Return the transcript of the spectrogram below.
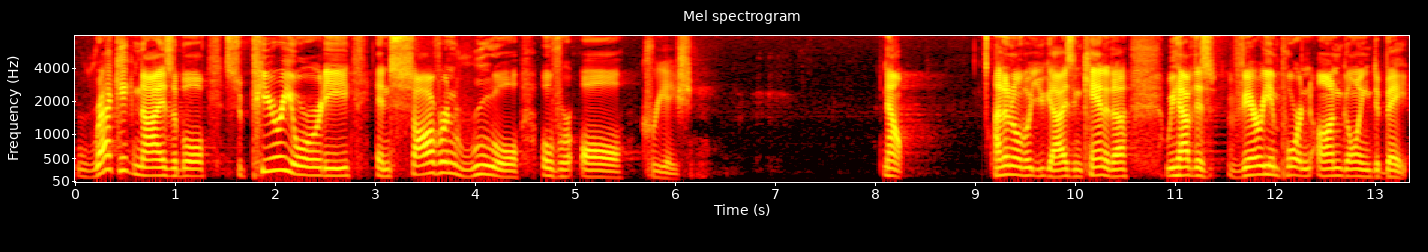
recognizable superiority and sovereign rule over all creation. Now, I don't know about you guys, in Canada, we have this very important ongoing debate.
